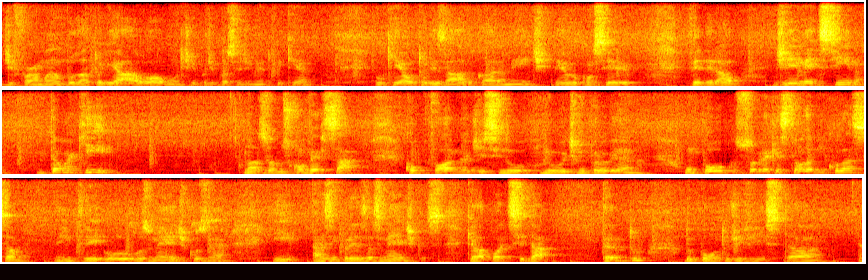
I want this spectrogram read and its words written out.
De forma ambulatorial ou algum tipo de procedimento pequeno, o que é autorizado claramente pelo Conselho Federal de Medicina. Então aqui nós vamos conversar, conforme eu disse no, no último programa, um pouco sobre a questão da vinculação entre o, os médicos né, e as empresas médicas, que ela pode se dar tanto do ponto de vista é,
